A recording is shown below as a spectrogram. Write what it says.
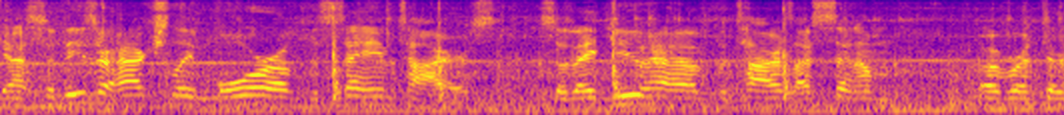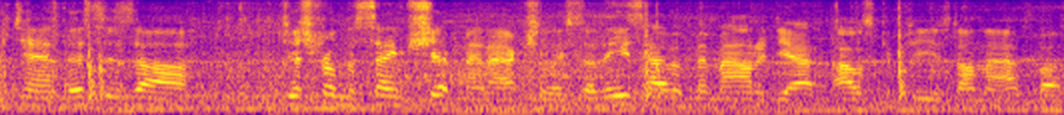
Yeah, so these are actually more of the same tires. So they do have the tires I sent them over at their tent. This is uh, just from the same shipment actually. So these haven't been mounted yet. I was confused on that, but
